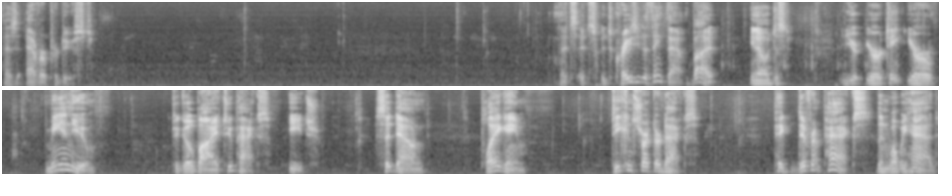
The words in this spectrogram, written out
has ever produced. It's it's it's crazy to think that, but you know, just your your take your me and you could go buy two packs each, sit down, play a game, deconstruct our decks, pick different packs than what we had,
